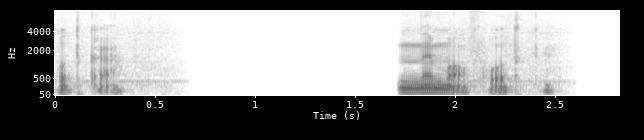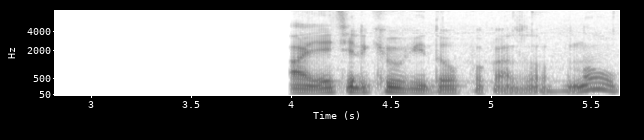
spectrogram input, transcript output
фотка. Нема фотки. А, я тільки у відео показував. Ну.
